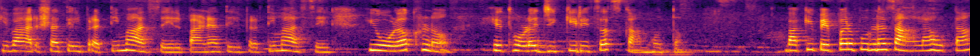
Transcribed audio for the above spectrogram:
किंवा आरशातील प्रतिमा असेल पाण्यातील प्रतिमा असेल ही ओळखणं हे थोडं जिकिरीचंच काम होतं. बाकी पेपर पूर्ण चांगला होता.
